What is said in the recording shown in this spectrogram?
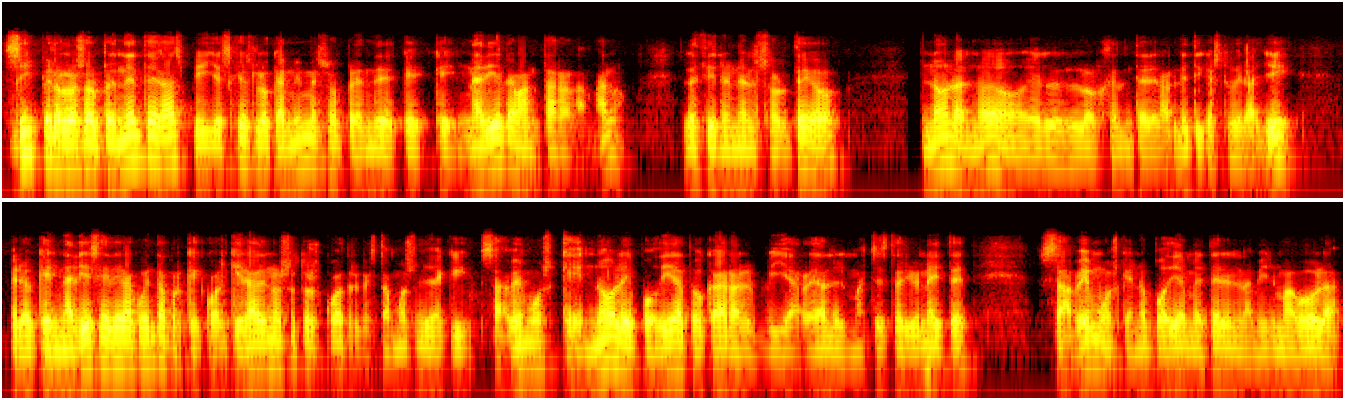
Sí, pero lo sorprendente, Gaspi, y es que es lo que a mí me sorprende, que, que nadie levantara la mano. Es decir, en el sorteo, no, no el, gente del Atlético estuviera allí, pero que nadie se diera cuenta porque cualquiera de nosotros cuatro que estamos hoy aquí sabemos que no le podía tocar al Villarreal el Manchester United, sabemos que no podía meter en la misma bola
